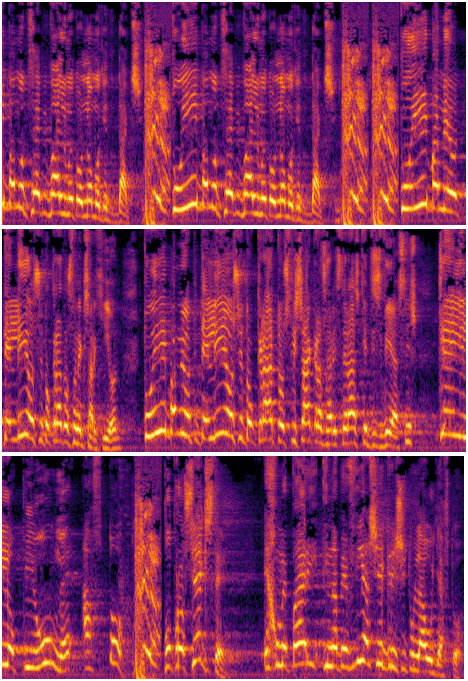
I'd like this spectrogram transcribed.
είπαμε ότι θα επιβάλλουμε τον νόμο και την τάξη. Του είπαμε ότι θα επιβάλλουμε τον νόμο και την τάξη. Του είπαμε ότι τελείωσε το κράτος των εξαρχείων. Του είπαμε ότι τελείωσε το κράτος της άκρας αριστεράς και της βίας της. Και υλοποιούμε αυτό. Που προσέξτε, έχουμε πάρει την απευθείας έγκριση του λαού γι' αυτό.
